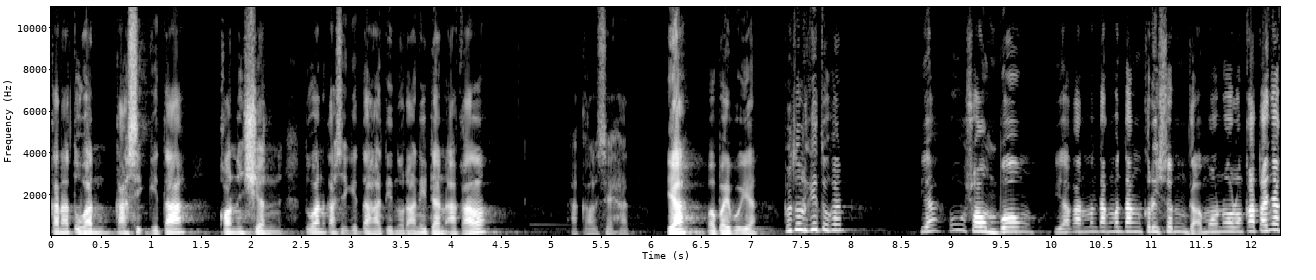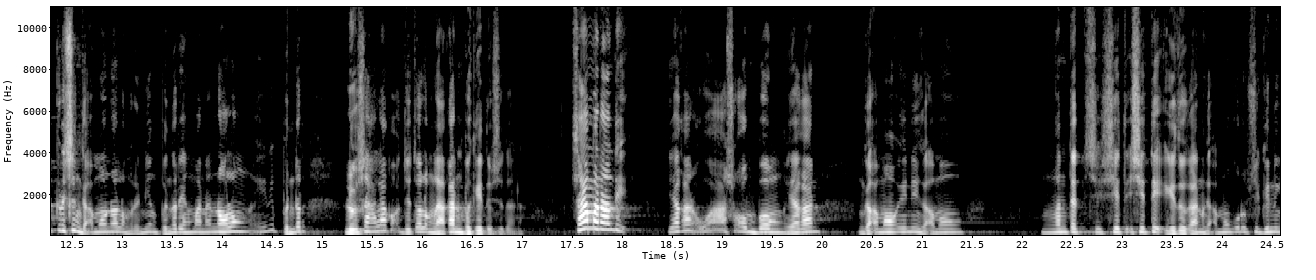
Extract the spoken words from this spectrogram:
Karena Tuhan kasih kita conscience, Tuhan kasih kita hati nurani dan akal akal sehat. Ya, Bapak Ibu ya. Betul gitu kan? Ya, oh sombong, ya kan mentang-mentang Kristen nggak mau nolong. Katanya Kristen nggak mau nolong. Ini yang benar yang mana? Nolong ini benar. Lu salah kok ditolong. Lah kan begitu saudara. Sama nanti. Ya kan, wah sombong ya kan nggak mau ini, nggak mau ngentet sitik-sitik gitu kan, nggak mau korupsi gini.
